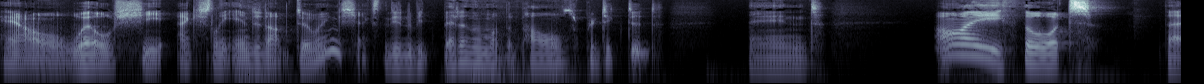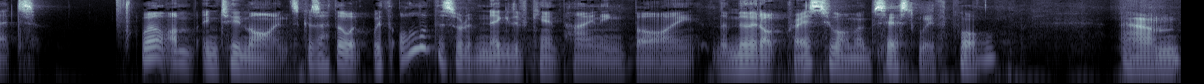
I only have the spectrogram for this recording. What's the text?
how well she actually ended up doing. She actually did a bit better than what the polls predicted. And I thought that, well, I'm in two minds because I thought with all of the sort of negative campaigning by the Murdoch press, who I'm obsessed with, Paul, um,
